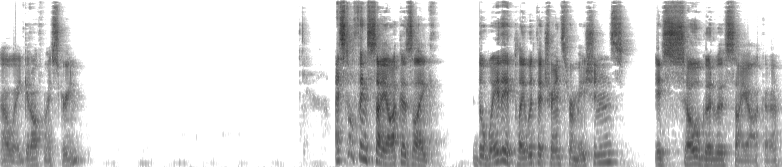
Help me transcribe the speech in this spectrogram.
Oh wait, get off my screen. I still think Sayaka's like the way they play with the transformations is so good with Sayaka.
